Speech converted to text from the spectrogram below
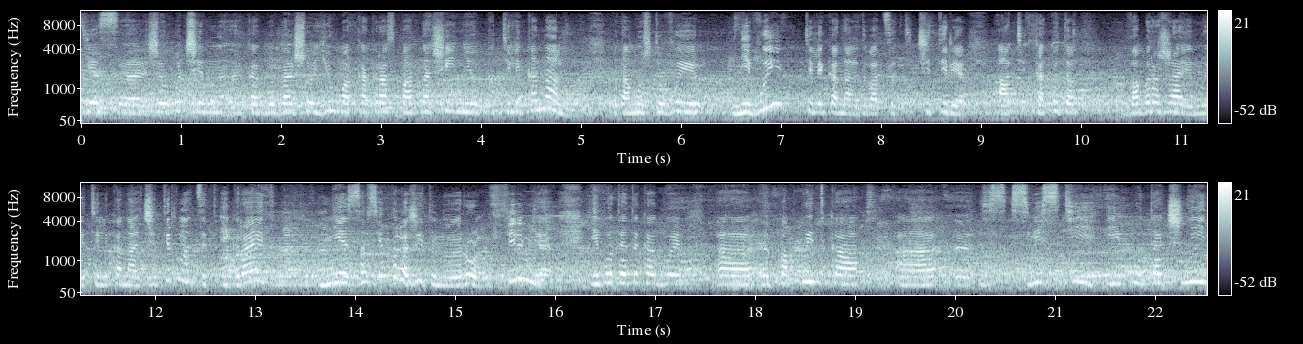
здесь э, же очень э, как бы большой юмор как раз по отношению к телеканалу, потому что вы не вы телеканал 24, а какой-то воображаемый телеканал 14 играет не совсем положительную роль в фильме. И вот это как бы э, попытка э, свести и уточнить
